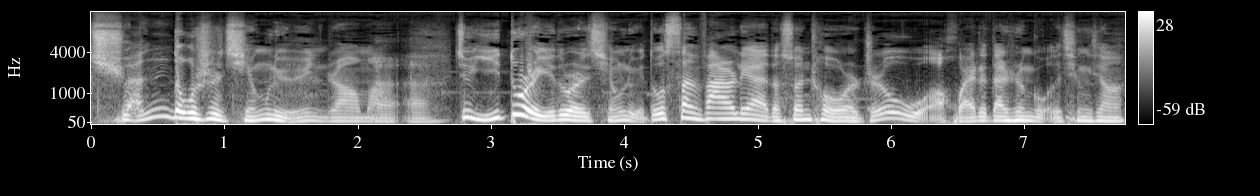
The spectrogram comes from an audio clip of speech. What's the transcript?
全都是情侣，你知道吗？嗯就一对儿一对儿的情侣，都散发着恋爱的酸臭味儿，只有我怀着单身狗的清香，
